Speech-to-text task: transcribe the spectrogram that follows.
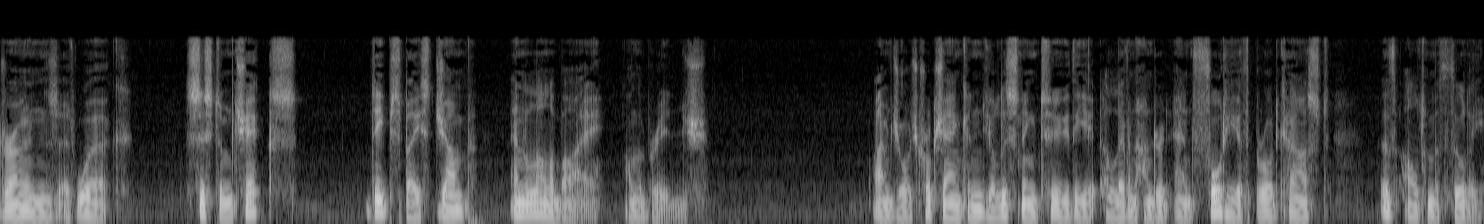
Drones at Work, System Checks, Deep Space Jump, and Lullaby on the Bridge. I'm George Cruikshank, and you're listening to the 1140th broadcast of Ultima Thule,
